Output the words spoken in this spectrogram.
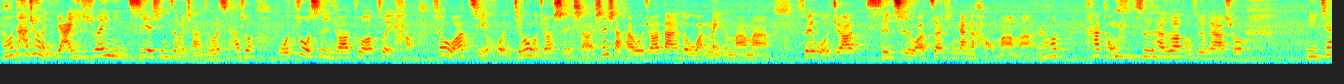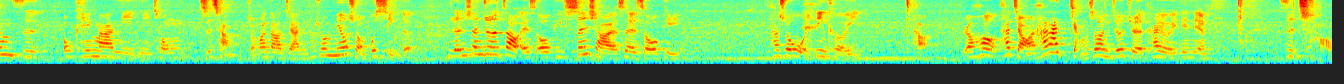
然后她就很压抑，就说：“哎，你事业心这么强，怎么会辞？”她说：“我做事情就要做到最好，所以我要结婚，结婚我就要生小孩，生小孩我就要当一个完美的妈妈，所以我就要辞职，我要专心当个好妈妈。”然后她同事，她说她同事就跟她说：“你这样子 OK 吗？你你从职场转换到家庭，她说没有什么不行的，人生就是照 SOP，生小孩是 SOP。”她说：“我一定可以。”好，然后他讲完，他在讲的时候，你就觉得他有一点点自嘲。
